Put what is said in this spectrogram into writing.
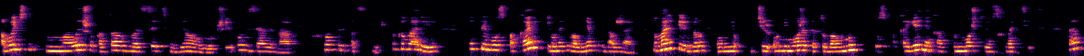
Обычно малыш, у которого с этим делом лучше, его взяли на руки, хлопали по спине, поговорили. Это его успокаивает, и он этой волне продолжает. Но маленький ребенок, он не, он не может эту волну успокоения, как он не может ее схватить. Да?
